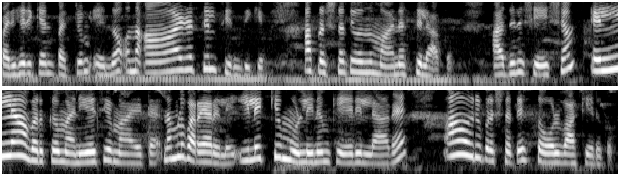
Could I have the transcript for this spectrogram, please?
പരിഹരിക്കാൻ പറ്റും എന്ന് ഒന്ന് ആഴത്തിൽ ചിന്തിക്കും. ആ പ്രശ്നത്തെ ഒന്ന് മനസ്സിലാക്കും. അതിനുശേഷം എല്ലാവർക്കും അനുയോജ്യമായിട്ട് നമ്മൾ പറയാറില്ലേ ഇലയ്ക്കും മുള്ളിനും കേടില്ലാതെ ആ ഒരു പ്രശ്നത്തെ സോൾവ് ആക്കിയെടുക്കും.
